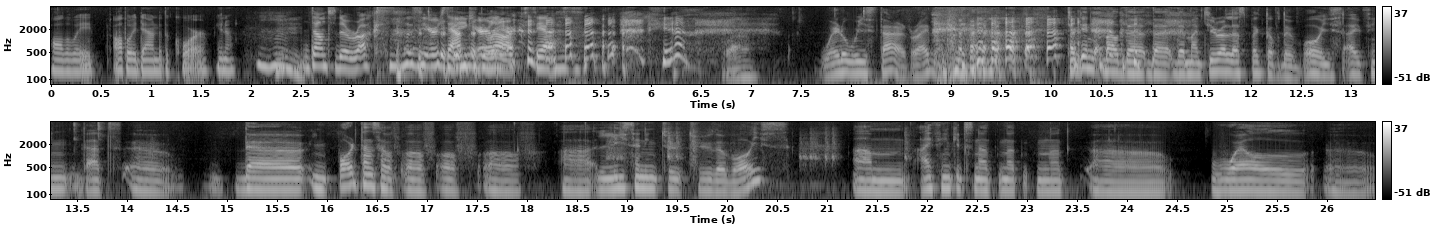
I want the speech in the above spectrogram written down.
all the way all the way down to the core. You know, mm-hmm. mm. down to the rocks, as you were down saying to earlier. the rocks. Yes. yeah. Wow where do we start, right? Talking about the, the, the, material aspect of the voice, I think that uh, the importance of, of, of, of uh, listening to, to the voice, um, I think it's not, not, not uh, well uh,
